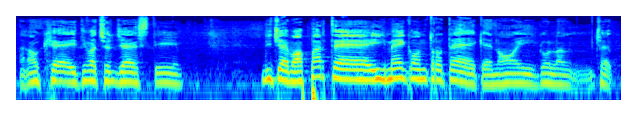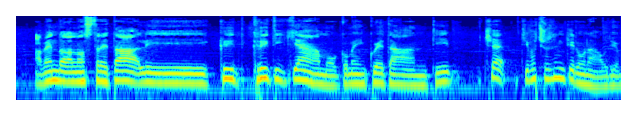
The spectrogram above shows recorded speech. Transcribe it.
Ah, Ok, ti faccio gesti. Dicevo, a parte i me contro te, che noi, con la- cioè, avendo la nostra età, li cri- critichiamo come inquietanti, cioè, ti faccio sentire un audio.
